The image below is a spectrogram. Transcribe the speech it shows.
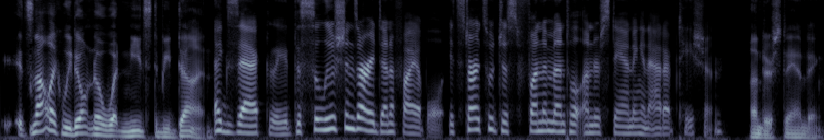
It's not like we don't know what needs to be done. Exactly. The solutions are identifiable. It starts with just fundamental understanding and adaptation. Understanding.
